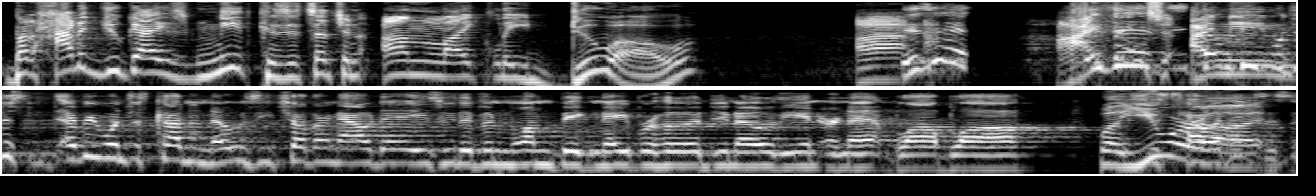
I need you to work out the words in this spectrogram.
But how did you guys meet? Because it's such an unlikely duo. Uh, Is it? I Is think so. Some I mean, people just everyone just kind of knows each other nowadays. We live in one big neighborhood. You know, the internet, blah blah. well, you just were, uh, is,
